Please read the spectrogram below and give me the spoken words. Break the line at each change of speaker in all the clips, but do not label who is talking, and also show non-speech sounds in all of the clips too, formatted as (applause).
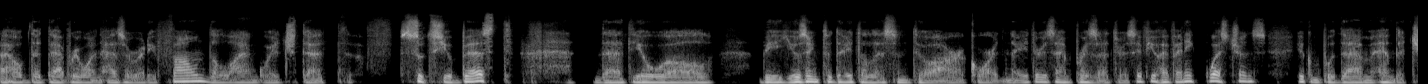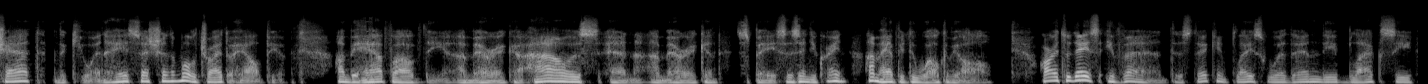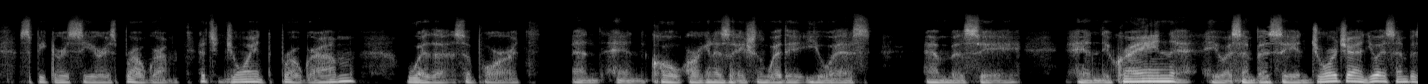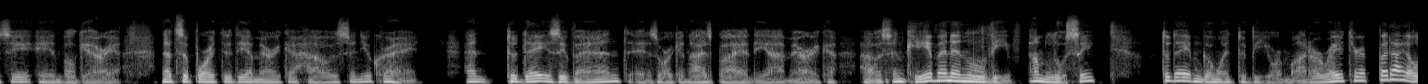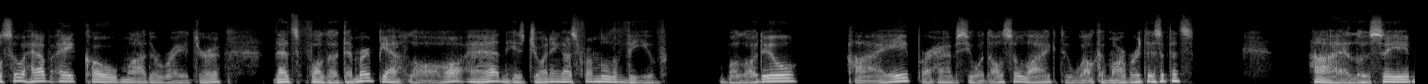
I hope that everyone has already found the language that suits you best, that you will be using today to listen to our coordinators and presenters. If you have any questions, you can put them in the chat, the Q&A session, and we'll try to help you. On behalf of the America House and American Spaces in Ukraine, I'm happy to welcome you all. Our today's event is taking place within the Black Sea Speaker Series program. It's a joint program with support and, and co-organization with the U.S. Embassy in Ukraine, U.S. Embassy in Georgia, and U.S. Embassy in Bulgaria that supported the America House in Ukraine. And today's event is organized by the America House in Kiev and in Lviv. I'm Lucy. Today I'm going to be your moderator, but I also have a co-moderator. That's Volodymyr Piahlo, and he's joining us from Lviv. Volodyu, Hi, perhaps you would also like to welcome our participants. Hi, Lucy.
